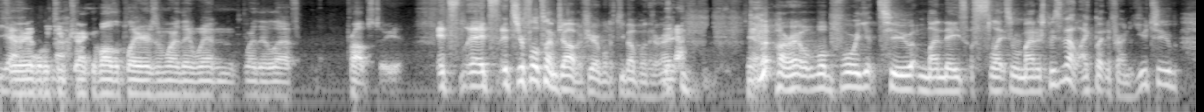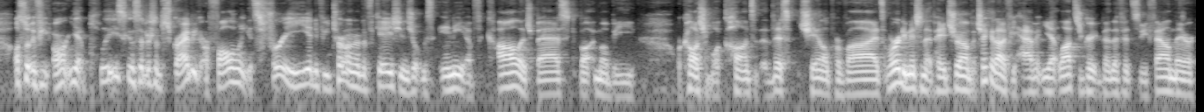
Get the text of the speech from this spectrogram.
yeah, you're able to keep track of all the players and where they went and where they left. Props to you. It's it's it's your full time job if you're able to keep up with it, right? Yeah. Yeah. All right. Well, before we get to Monday's slate, some reminders. Please hit that like button if you're on YouTube. Also, if you aren't yet, please consider subscribing or following. It's free, and if you turn on notifications, you won't miss any of the college basketball, MLB, or college football content that this channel provides. I've already mentioned that Patreon, but check it out if you haven't yet. Lots of great benefits to be found there,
